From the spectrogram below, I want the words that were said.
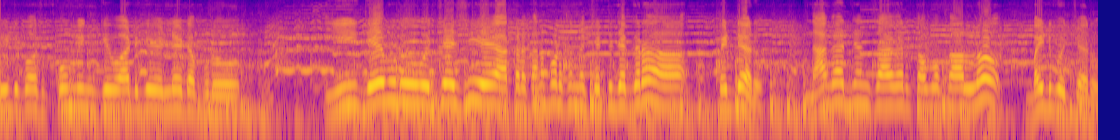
వీటి కోసం కూమింగ్కి వాటికి వెళ్ళేటప్పుడు ఈ దేవుడు వచ్చేసి అక్కడ కనపడుతున్న చెట్టు దగ్గర పెట్టారు. నాగార్జున సాగర్ తవ్వకాల్లో బయటకు వచ్చారు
